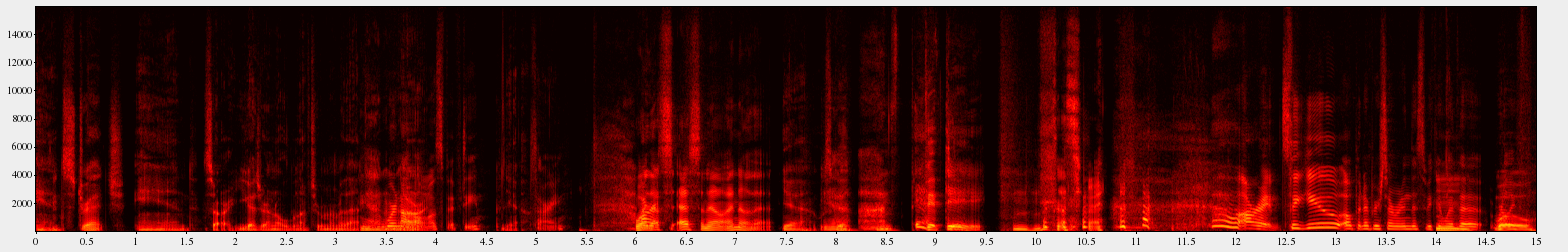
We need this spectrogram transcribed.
and stretch and sorry, you guys aren't old enough to remember that. Yeah, I don't we're know. not All right. almost 50. Yeah. Sorry. Wait, right. that's SNL. I know that. Yeah, it was Yeah. good. I'm 50. 50. That's right. All right. So you open up your sermon this weekend with a really Mm. Whoa.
